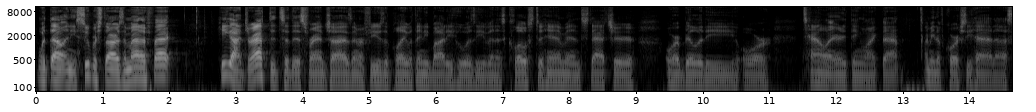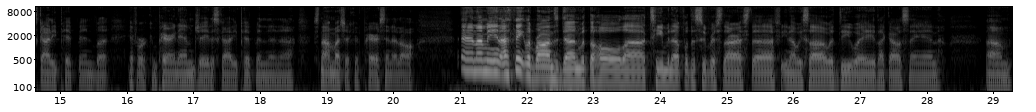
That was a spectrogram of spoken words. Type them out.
without any superstars. As a matter of fact, he got drafted to this franchise and refused to play with anybody who was even as close to him in stature or ability or talent or anything like that. I mean, of course, he had uh, Scottie Pippen, but if we're comparing MJ to Scottie Pippen, then uh, it's not much of a comparison at all. And I mean, I think LeBron's done with the whole uh, teaming up with the superstar stuff. You know, we saw it with D Wade, like I was saying. Um,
